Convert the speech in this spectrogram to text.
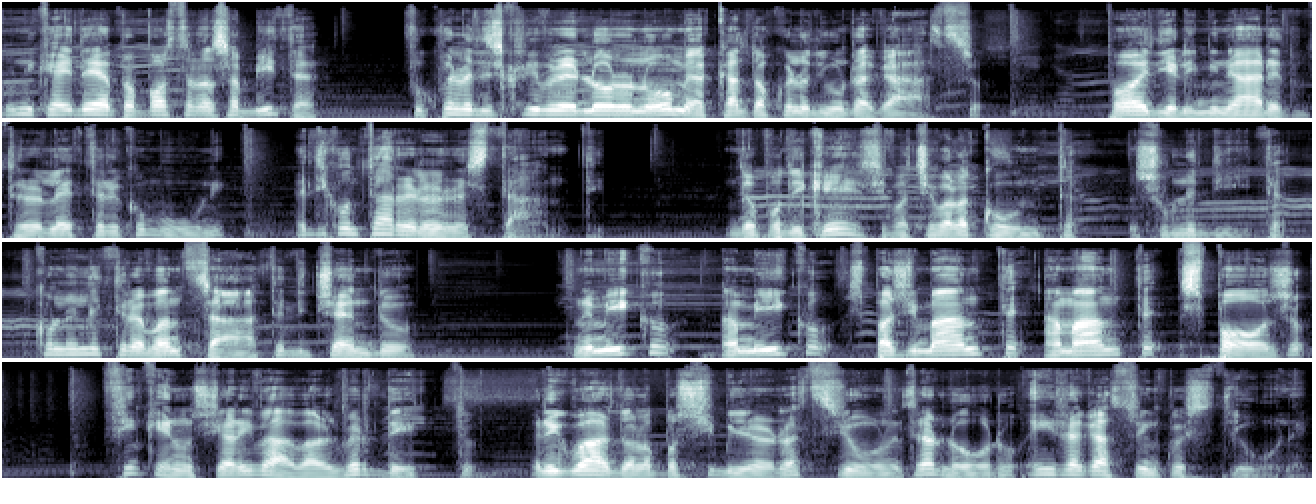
L'unica idea proposta da Sabita fu quella di scrivere il loro nome accanto a quello di un ragazzo poi di eliminare tutte le lettere comuni e di contare le restanti. Dopodiché si faceva la conta sulle dita con le lettere avanzate dicendo nemico, amico, spasimante, amante, sposo, finché non si arrivava al verdetto riguardo alla possibile relazione tra loro e il ragazzo in questione.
